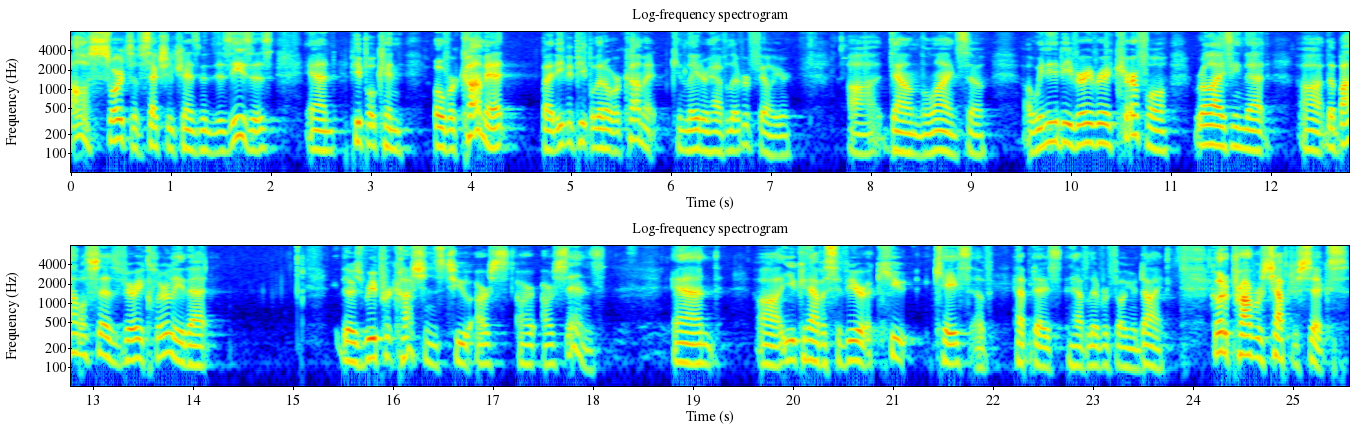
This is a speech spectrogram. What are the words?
all sorts of sexually transmitted diseases, and people can overcome it, but even people that overcome it can later have liver failure uh, down the line. So uh, we need to be very, very careful, realizing that uh, the Bible says very clearly that there's repercussions to our, our, our sins. And uh, you can have a severe acute case of hepatitis and have liver failure and die. Go to Proverbs chapter 6.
